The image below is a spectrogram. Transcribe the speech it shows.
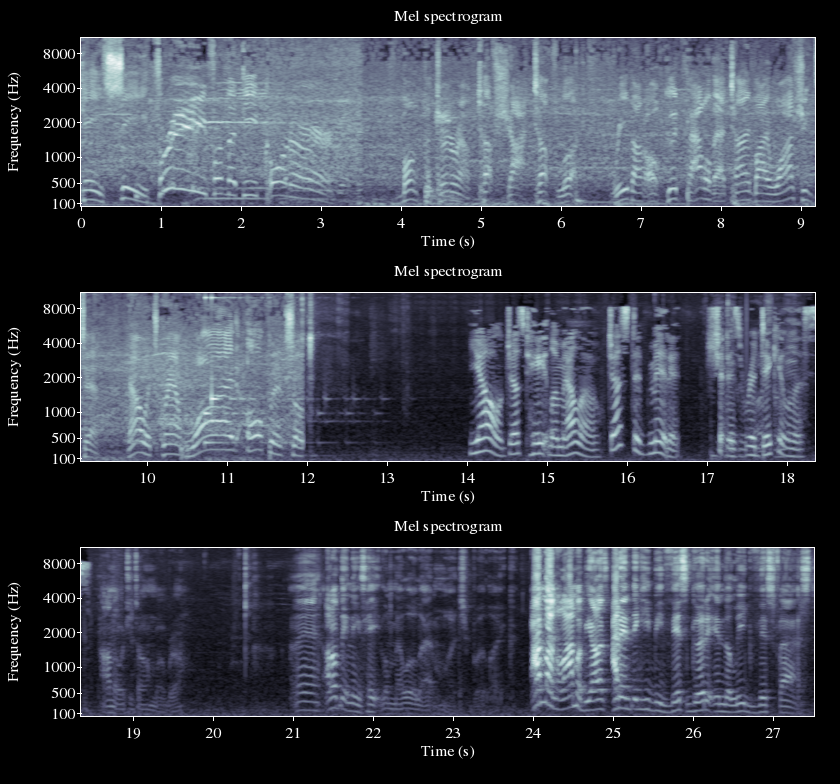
KC, three from the deep corner. Monk, the turnaround. Tough shot, tough look. Rebound. Oh, good battle that time by Washington. Now it's Graham wide open. So Y'all just hate LaMelo. Just admit it. Shit is ridiculous. I don't know what you're talking about, bro. Eh, I don't think niggas hate LaMelo that much, but like, I'm not gonna lie, I'm gonna be honest. I didn't think he'd be this good in the league this fast.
